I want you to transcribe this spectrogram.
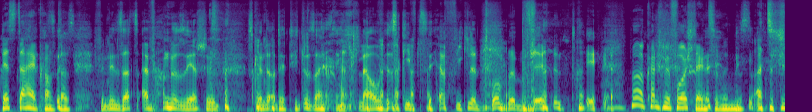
das, daher kommt das. Ich finde den Satz einfach nur sehr schön. Es könnte auch der Titel sein. Ich glaube, es gibt sehr viele dumme Brillenträger. Ja, kann ich mir vorstellen zumindest. Also ich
